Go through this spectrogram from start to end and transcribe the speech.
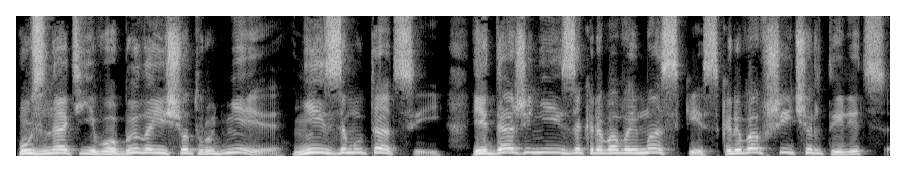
Узнать его было еще труднее, не из-за мутаций и даже не из-за кровавой маски, скрывавшей черты лица.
